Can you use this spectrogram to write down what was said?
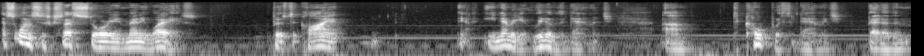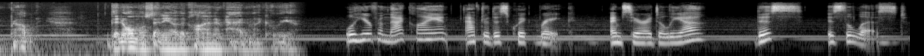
That's one success story in many ways because the client, yeah, you never get rid of the damage. Um, to cope with the damage better than probably than almost any other client I've had in my career. We'll hear from that client after this quick break. I'm Sarah Delia. This is the list.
